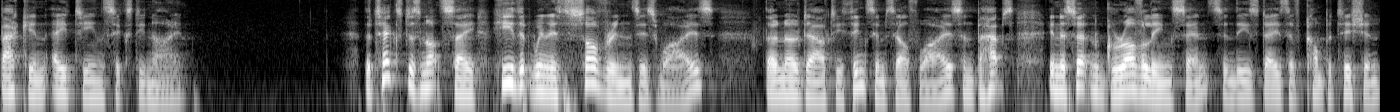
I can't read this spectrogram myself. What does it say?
back in 1869. The text does not say, He that winneth sovereigns is wise, though no doubt he thinks himself wise, and perhaps in a certain grovelling sense in these days of competition,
